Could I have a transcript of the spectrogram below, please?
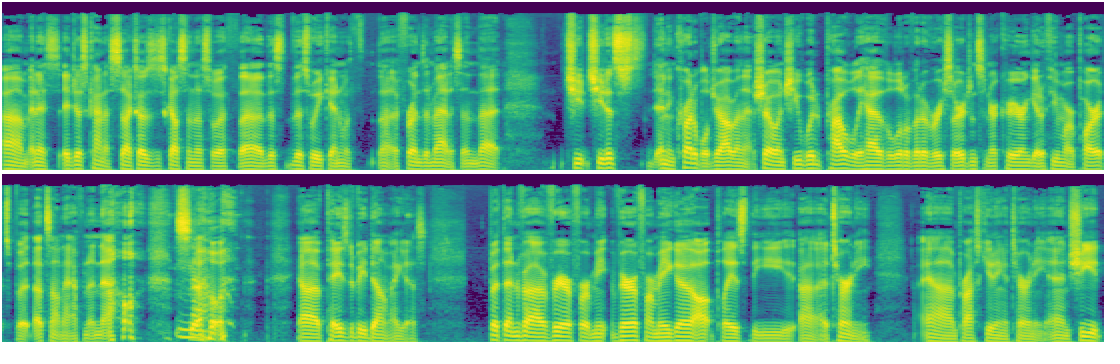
Um, and it's it just kind of sucks. I was discussing this with uh, this this weekend with uh, friends in Madison that she she did an incredible job on that show, and she would probably have a little bit of a resurgence in her career and get a few more parts, but that's not happening now. so uh, pays to be dumb, I guess. But then uh, Vera, Farmi- Vera Farmiga plays the uh, attorney, uh, prosecuting attorney, and she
